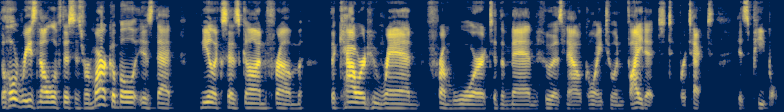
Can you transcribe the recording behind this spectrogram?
the whole reason all of this is remarkable is that Neelix has gone from the coward who ran from war to the man who is now going to invite it to protect his people.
